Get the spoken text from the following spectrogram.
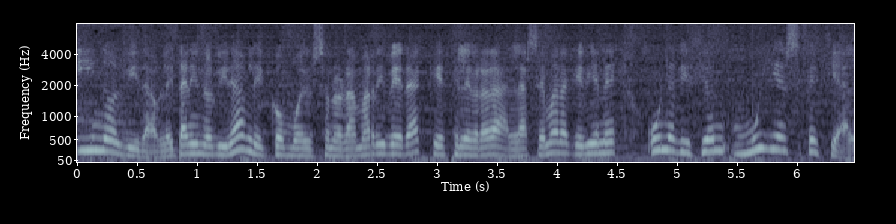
inolvidable, tan inolvidable como el Sonorama Rivera, que celebrará la semana que viene una edición muy especial.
